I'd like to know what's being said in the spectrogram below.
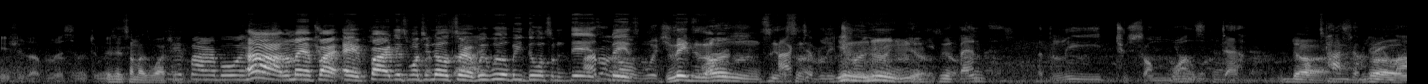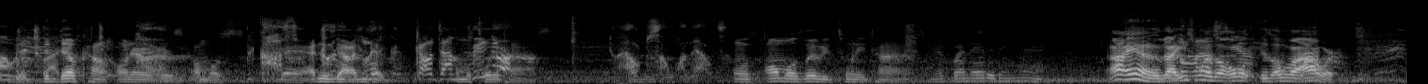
You should have listened to me. Is it somebody's watching? Hey, Fireboy. Ah, my man, Fire. Hey, Fire, just want you to know, sir, we will be doing some dead don't space know which later words on. yes, sir. actively Mhm, triggering yes, yes. events that lead to someone's death. Duh, bro, the, the death count on there occur. is almost Because bad. I knew God, I knew like goddamn almost 20 times. To help someone else. Almost, almost literally 20 times. Have fun editing that. Oh, yeah, like each one is, last is over an hour.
